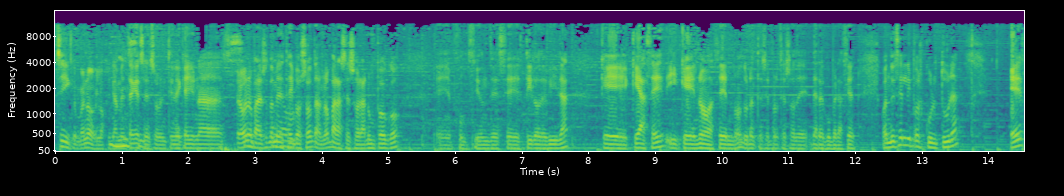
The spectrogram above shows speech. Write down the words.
Sí, que bueno, lógicamente que se sobreentiende que hay unas... Pero bueno, para eso también pero- estáis vosotras, ¿no? Para asesorar un poco eh, en función de ese estilo de vida qué, qué hacer y qué no hacer, ¿no? Durante ese proceso de, de recuperación. Cuando dices liposcultura, ¿es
